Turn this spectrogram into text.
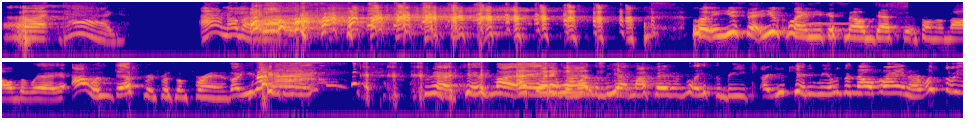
But dag, I don't know about that. Look, you said you claim you can smell desperate from a miles away. I was desperate for some friends. Are you kidding me? we had kids my That's age what it was. wanted to be at my favorite place, the beach. Are you kidding me? It was a no-brainer. It was three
